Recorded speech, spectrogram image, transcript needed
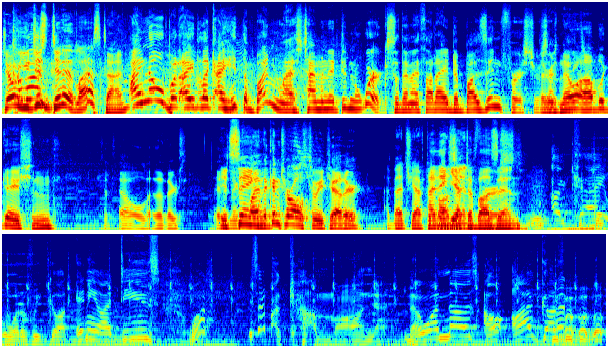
Joe, you on. just did it last time. I know, but I like I hit the button last time and it didn't work. So then I thought I had to buzz in first or There's something. There's no obligation to tell others. They It's didn't explain saying- the controls to each other. I bet you have to. I think buzz you have in to buzz first. in. Okay, what have we got? Any ideas? What? Is that? a- Come on. No one knows. Oh, I've got it.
